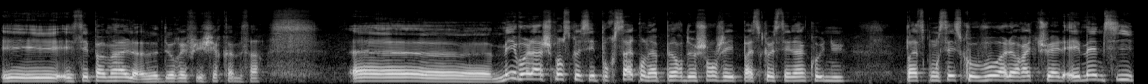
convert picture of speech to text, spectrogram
Et, c'est pas mal euh, de réfléchir comme ça. Euh, mais voilà, je pense que c'est pour ça qu'on a peur de changer, parce que c'est l'inconnu. Parce qu'on sait ce qu'on vaut à l'heure actuelle. Et même si.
